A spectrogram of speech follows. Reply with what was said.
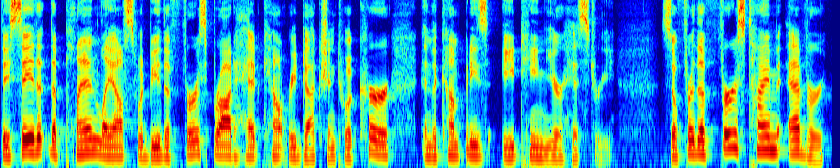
They say that the planned layoffs would be the first broad headcount reduction to occur in the company's 18 year history. So, for the first time ever,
